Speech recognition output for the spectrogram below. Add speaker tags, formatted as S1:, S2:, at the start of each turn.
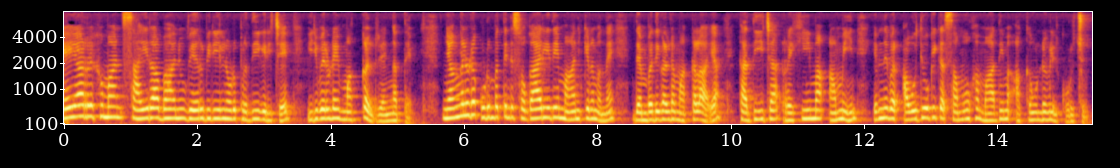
S1: A R Rahman Saira Banu വേർപിരിയലിനോട് പ്രതികരിച്ച് ഇരുവരുടെ മക്കൾ രംഗത്തെ. ഞങ്ങളുടെ കുടുംബത്തിന്റെ സ്വകാര്യതയെ മാനിക്കണമെന്ന് ദമ്പതികളുടെ മക്കളായ ഖദീജ റഹീമ അമീൻ എന്നിവർ ഔദ്യോഗിക സമൂഹ മാധ്യമ അക്കൗണ്ടുകളിൽ കുറിച്ചു.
